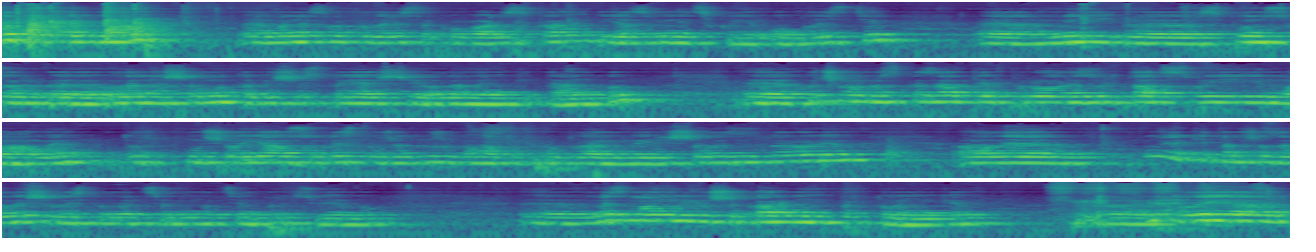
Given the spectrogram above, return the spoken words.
Доброго дня. Е, Мене звати Лариса Ковальська, я з Вінницької області. Е, Мій е, спонсор Олена Шамута, вищестоящий Олена Нікітенко. Хочу вам розказати про результат своєї мами, тому що я особисто вже дуже багато проблем вирішила зі здоров'ям, але ну, які там ще залишились, то ми над цим працюємо. Ми з мамою шикарні гіпертоніки. Е, Коли я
